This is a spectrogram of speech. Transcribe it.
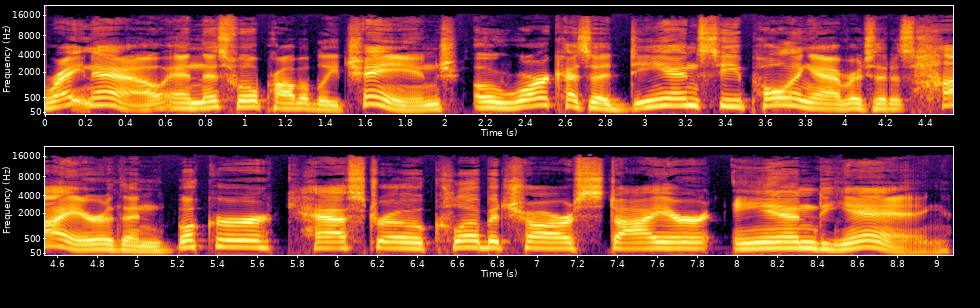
Right now, and this will probably change, O'Rourke has a DNC polling average that is higher than Booker, Castro, Klobuchar, Steyer, and Yang.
